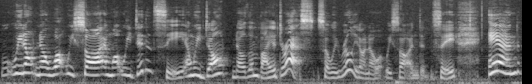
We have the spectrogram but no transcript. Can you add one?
we don't know what we saw and what we didn't see, and we don't know them by address. So, we really don't know what we saw and didn't see. And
